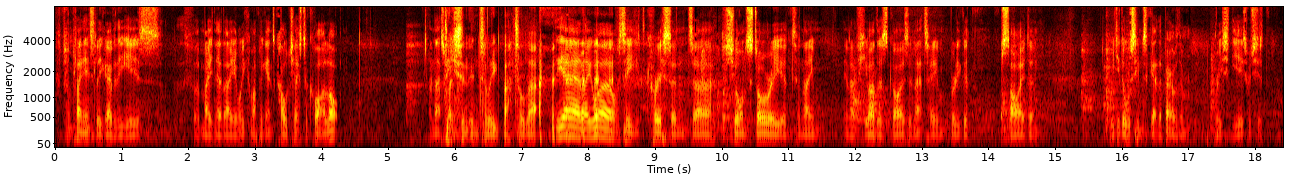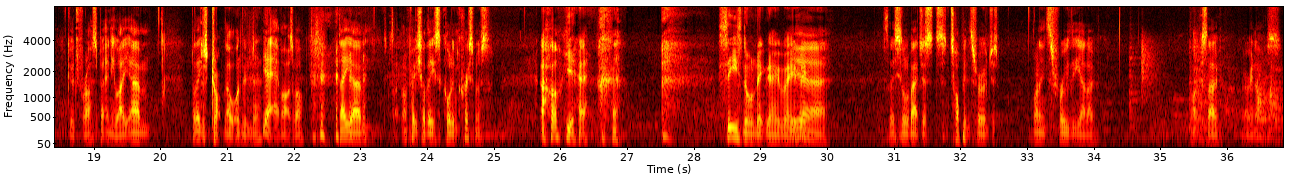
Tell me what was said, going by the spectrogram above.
from playing Interleague over the years for Maidenhead A, and we come up against Colchester quite a lot. And that's Decent interleague battle that. yeah, they were obviously Chris and uh, Sean Story, and to name you know a few others guys in that team. Really good side, and we did all seem to get the better of them in recent years, which is good for us. But anyway, um, but they just drop that one in there. yeah, might as well. they, um, I'm pretty sure they used to call him Christmas. Oh yeah. Seasonal nickname maybe. Yeah. So this is all about just topping through and just running through the yellow, like so. Very nice.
